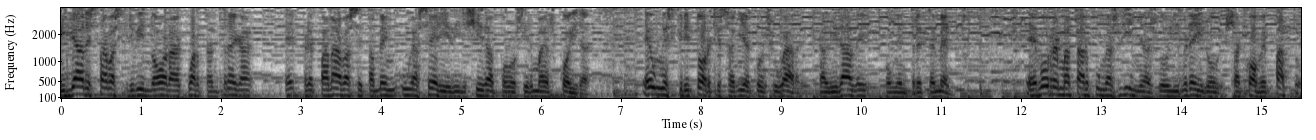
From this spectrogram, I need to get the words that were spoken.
Villar estaba escribindo ahora a cuarta entrega e preparábase tamén unha serie dirixida polos irmáns Coira. É un escritor que sabía conxugar calidade con entretemento. E vou rematar cunhas liñas do libreiro Xacobe Pato.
